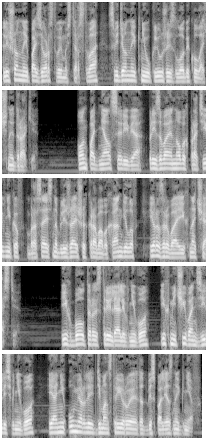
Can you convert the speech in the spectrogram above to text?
лишенные позерства и мастерства, сведенные к неуклюжей злобе кулачной драки. Он поднялся, ревя, призывая новых противников, бросаясь на ближайших кровавых ангелов и разрывая их на части. Их болтеры стреляли в него, их мечи вонзились в него, и они умерли, демонстрируя этот бесполезный гнев.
